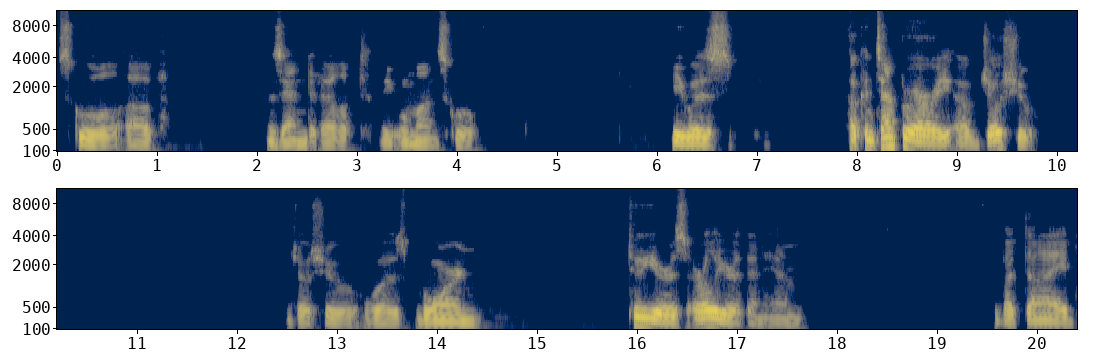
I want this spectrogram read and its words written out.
school of Zen developed, the Ummon school. He was a contemporary of Joshu. Joshu was born two years earlier than him, but died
